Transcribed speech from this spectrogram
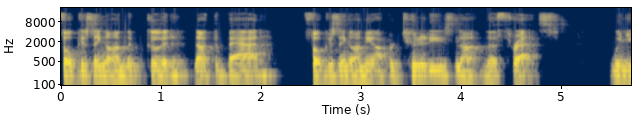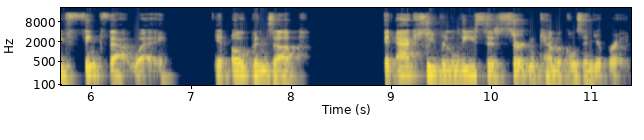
focusing on the good, not the bad, focusing on the opportunities, not the threats. When you think that way, it opens up, it actually releases certain chemicals in your brain.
